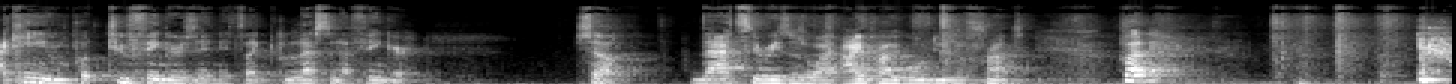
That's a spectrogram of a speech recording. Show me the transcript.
I can't even put two fingers in. It's like less than a finger. So that's the reasons why I probably won't do the front. But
